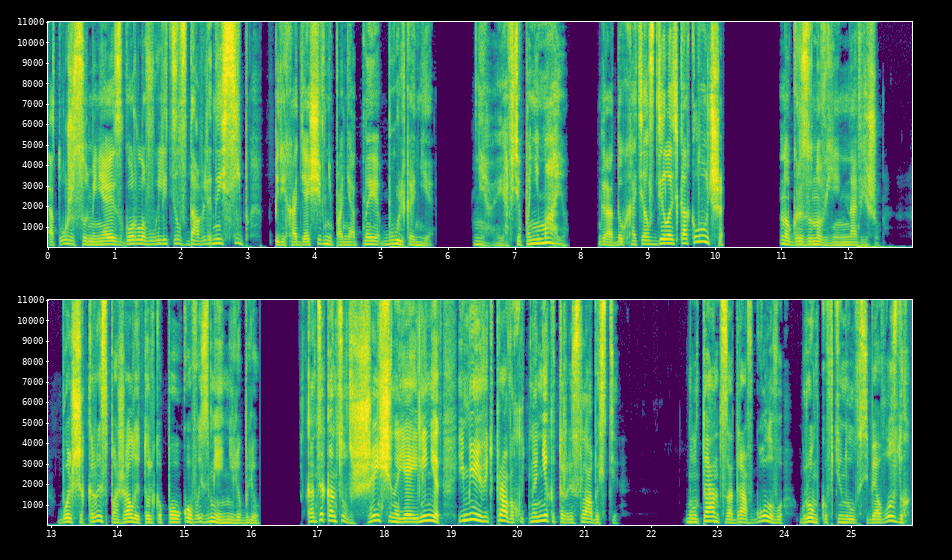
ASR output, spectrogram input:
От ужаса у меня из горла вылетел сдавленный сип, переходящий в непонятное бульканье. Не, я все понимаю. Городок хотел сделать как лучше, но грызунов я ненавижу. Больше крыс, пожалуй, только пауков и змей не люблю. В конце концов, женщина я или нет, имею ведь право хоть на некоторые слабости. Мутант, задрав голову, громко втянул в себя воздух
